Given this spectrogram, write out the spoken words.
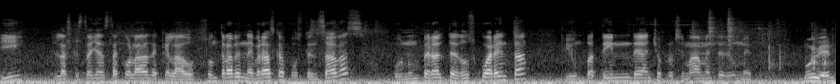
y las que están ya están coladas de aquel lado. Son traves Nebraska postensadas con un peralte de 240 y un patín de ancho aproximadamente de un metro. Muy bien,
